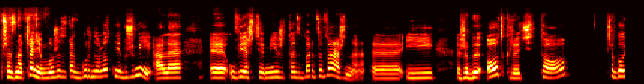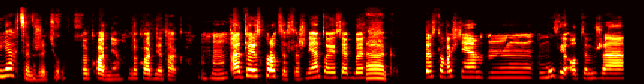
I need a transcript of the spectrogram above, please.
przeznaczeniem. Może to tak górnolotnie brzmi, ale e, uwierzcie mi, że to jest bardzo ważne e, i żeby odkryć to, czego ja chcę w życiu. Dokładnie, dokładnie tak. Mhm. Ale to jest proces też, nie? To jest jakby. Tak. Często właśnie mm, mówię o tym, że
